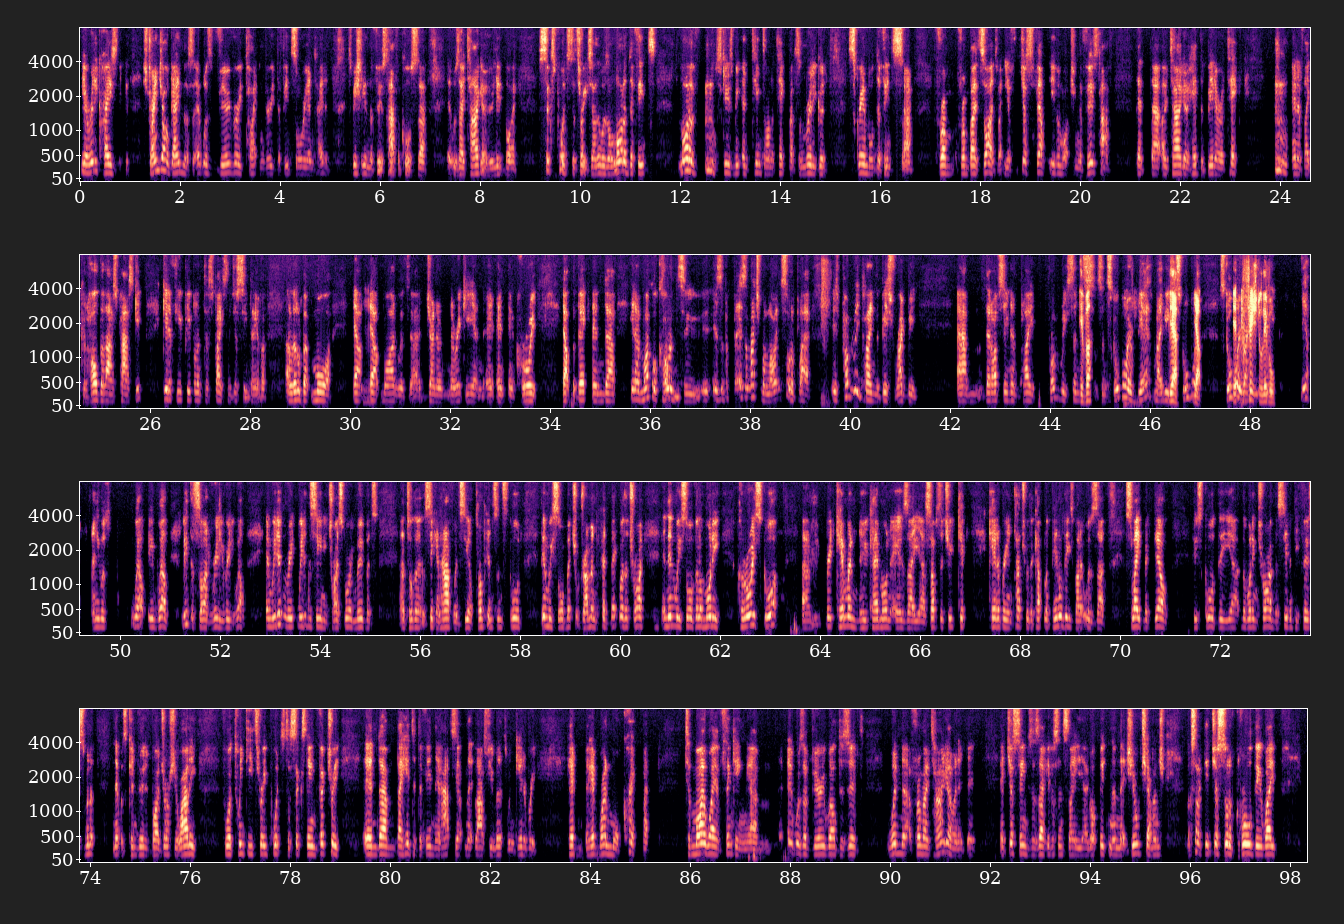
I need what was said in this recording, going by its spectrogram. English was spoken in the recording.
Yeah, really crazy strange old game. This it was very very tight and very defence orientated, especially in the first half. Of course, uh, it was Otago who led by six points to three. So there was a lot of defence, a lot of excuse me intent on attack, but some really good scrambled defence uh, from from both sides. But you just felt even watching the first half that uh, Otago had the better attack, and if they could hold the last pass, get get a few people into space, they just seemed to have a, a little bit more out mm. out wide with uh, Jona Nareki and, and and Croy out the back, and uh, you know Michael Collins, who is a is a much maligned sort of player, is probably playing the best rugby um, that I've seen him play probably since Ever? since schoolboy. Yeah, maybe yeah, schoolboy. Yeah. Schoolboy yeah, professional rugby. level. He, yeah, and he was well. He well led the side really really well, and we didn't re- we didn't see any try scoring movements until the second half when Sio Tomkinson scored then we saw Mitchell Drummond hit back with a try. And then we saw Vilimoni Koroi score. Um, Brett Cameron, who came on as a uh, substitute, kept Canterbury in touch with a couple of penalties, but it was uh, Slade McDowell who scored the uh, the winning try in the 71st minute, and that was converted by Josh Ioane for 23 points to 16 victory. And um, they had to defend their hearts out in that last few minutes when Canterbury had had one more crack. But to my way of thinking, um, it was a very well deserved win from Otago, and it, it, it just seems as though ever since they uh, got beaten in that Shield Challenge, looks like they just sort of crawled their way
